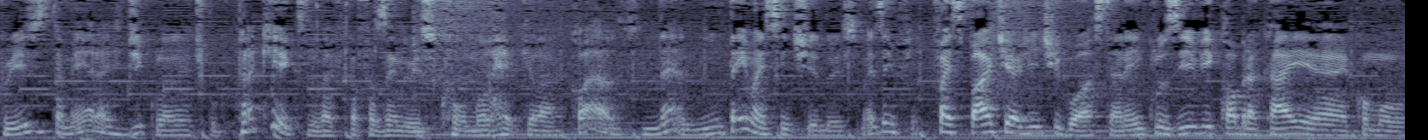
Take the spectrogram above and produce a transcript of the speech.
Chris também era ridícula, né? Tipo, pra que que você vai ficar fazendo isso com o moleque lá? Qual, é- né? Não tem mais sentido isso. Mas enfim, faz parte e a gente gosta, né? Inclusive, Cobra Kai, é, como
